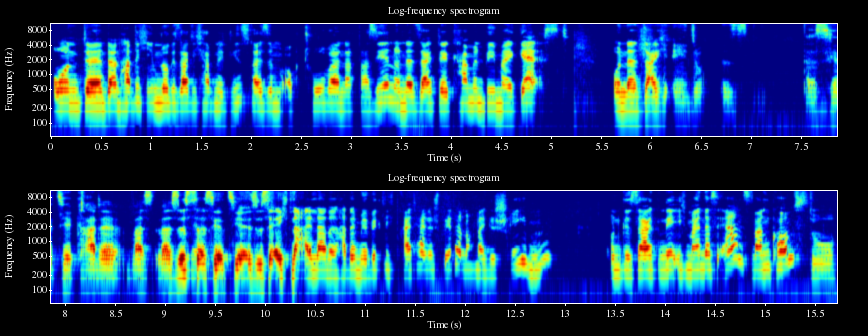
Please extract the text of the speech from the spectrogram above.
Und äh, dann hatte ich ihm nur gesagt, ich habe eine Dienstreise im Oktober nach Brasilien und dann sagte er, come and be my guest. Und dann sage ich, ey, du, das ist jetzt hier gerade, was, was ist ja. das jetzt hier? Es ist echt eine Einladung. Hat er mir wirklich drei Tage später nochmal geschrieben und gesagt, nee, ich meine das ernst, wann kommst du?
